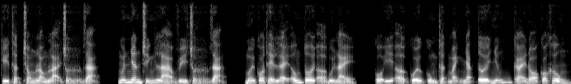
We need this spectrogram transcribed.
kỳ thật trong lòng lại trộn dạ, nguyên nhân chính là vì trộn dạ, mới có thể lệ ông tôi ở buổi này, cố ý ở cuối cùng thật mạnh nhắc tới những cái đó có không,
